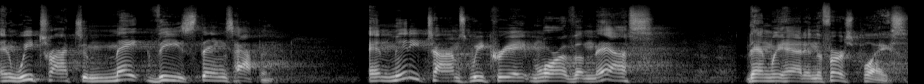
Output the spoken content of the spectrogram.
and we try to make these things happen. And many times we create more of a mess than we had in the first place.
